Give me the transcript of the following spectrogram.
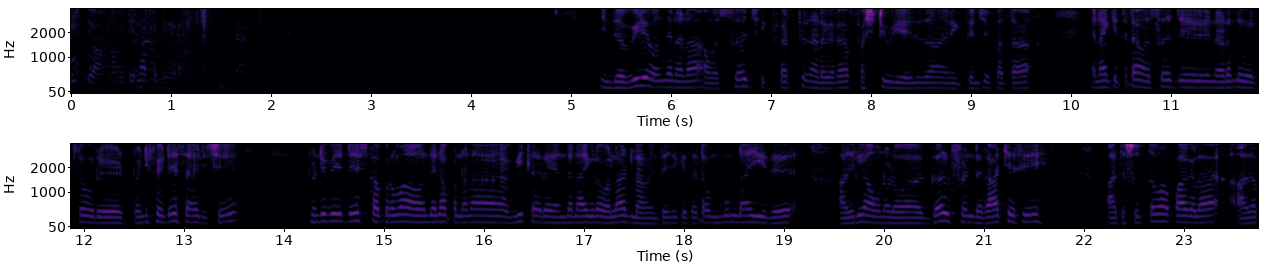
பைத்தியம் அவன்கிட்ட என்ன பண்ணுகிறேன் இந்த வீடியோ வந்து என்னென்னா அவன் சர்ஜரிக்கு அடுத்து நடக்கிற ஃபஸ்ட்டு வீடியோ இதுதான். எனக்கு தெரிஞ்சு பார்த்தா ஏன்னா கிட்டத்தட்ட அவன் சர்ஜரி நடந்து ஒருத்தர ஒரு டுவெண்ட்டி ஃபைவ் டேஸ் ஆகிடுச்சு டுவெண்ட்டி ஃபைவ் டேஸ்க்கு அப்புறமா அவன் வந்து என்ன பண்ணான்னா வீட்டில் இருக்கிற எந்த நாய் கூட விளாடல அவன் தெரிஞ்சு கிட்டத்தட்ட மூணு நாய் இது. அதுலேயும் அவனோட கேர்ள் ஃப்ரெண்டு ராட்சசி அதை சுத்தமாக பார்க்கல. அதை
